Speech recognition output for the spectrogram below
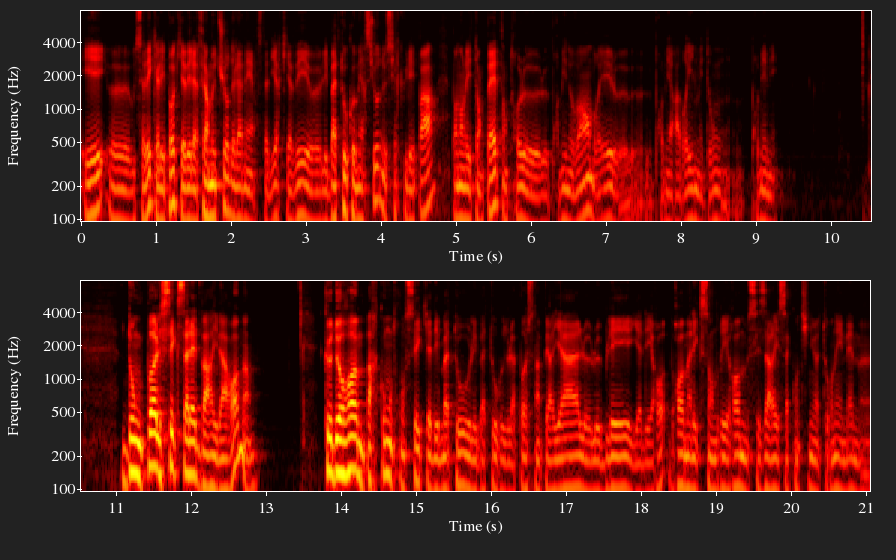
Et vous savez qu'à l'époque, il y avait la fermeture de la mer, c'est-à-dire qu'il y avait les bateaux commerciaux ne circulaient pas pendant les tempêtes entre le, le 1er novembre et le 1er avril, mettons, 1er mai. Donc Paul sait que sa lettre va arriver à Rome, que de Rome, par contre, on sait qu'il y a des bateaux, les bateaux de la poste impériale, le blé, il y a des Rome, Alexandrie, Rome, Césarée, ça continue à tourner même, euh,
